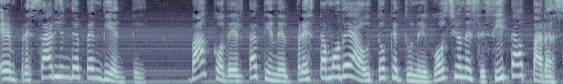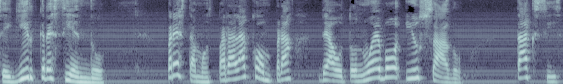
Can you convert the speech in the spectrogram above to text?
Empresario independiente. Banco Delta tiene el préstamo de auto que tu negocio necesita para seguir creciendo. Préstamos para la compra de auto nuevo y usado. Taxis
